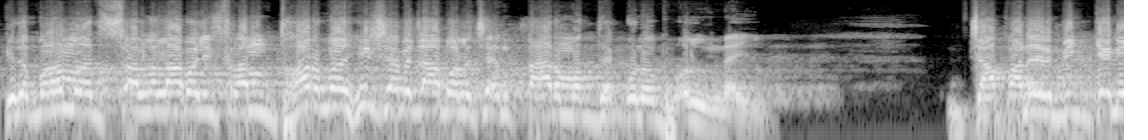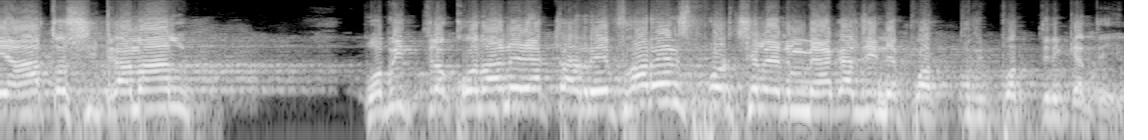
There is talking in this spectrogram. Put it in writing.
কিন্তু মোহাম্মদ সাল্লাহ ইসলাম ধর্ম হিসেবে যা বলেছেন তার মধ্যে কোনো ভুল নেই। জাপানের বিজ্ঞানী আতসি কামাল পবিত্র কোরআনের একটা রেফারেন্স পড়ছিলেন ম্যাগাজিনে পত্রি- পত্রিকাতে।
